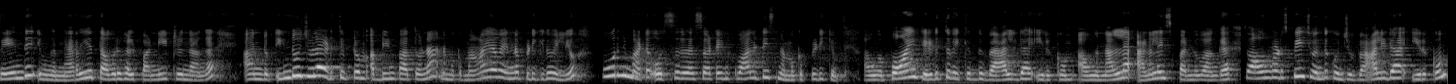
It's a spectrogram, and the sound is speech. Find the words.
சேர்ந்து இவங்க நிறைய தவறுகள் பண்ணிட்டு இருந்தாங்க. அண்ட் இண்டிவிஜுவலாக எடுத்துக்கிட்டோம் அப்படின்னு பார்த்தோன்னா நமக்கு மாயாவை என்ன பிடிக்குதோ இல்லையோ பூர்ணிமாட்ட ஒரு சில சர்டன் குவாலிட்டிஸ் நமக்கு பிடிக்கும். அவங்க பாயிண்ட் எடுத்து வைக்கிறது வேலிடாக இருக்கும். அவங்க நல்லா அனலைஸ் பண்ணுவாங்க. ஸோ அவங்களோட ஸ்பீச் வந்து கொஞ்சம் வேலிடாக இருக்கும்.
